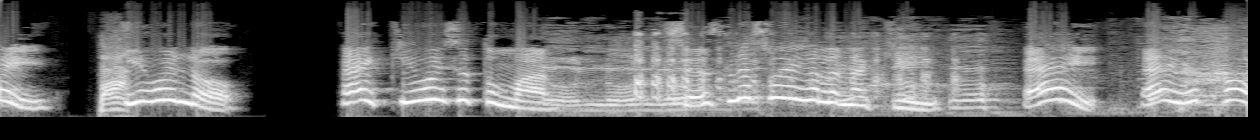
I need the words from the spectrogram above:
এই কি হইল? এই কি হয়েছে তোমার? সেন্সলেস হয়ে গেলে নাকি? এই এই উঠো।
